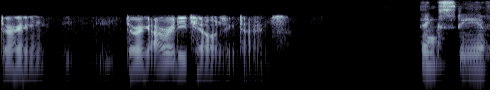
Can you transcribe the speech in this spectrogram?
during during already challenging times. Thanks, Steve.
